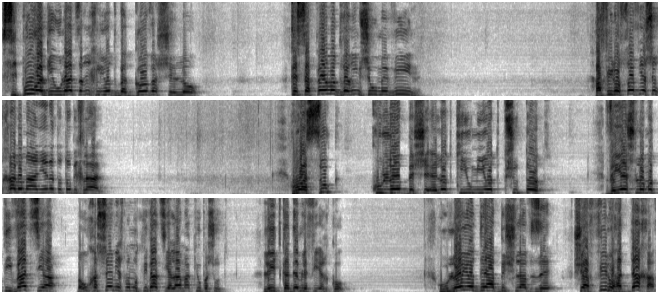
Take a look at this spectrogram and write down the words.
סיפור הגאולה צריך להיות בגובה שלו. תספר לו דברים שהוא מבין. הפילוסופיה שלך לא מעניינת אותו בכלל. הוא עסוק כולו בשאלות קיומיות פשוטות, ויש לו מוטיבציה, ברוך השם יש לו מוטיבציה, למה? כי הוא פשוט, להתקדם לפי ערכו. הוא לא יודע בשלב זה שאפילו הדחף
